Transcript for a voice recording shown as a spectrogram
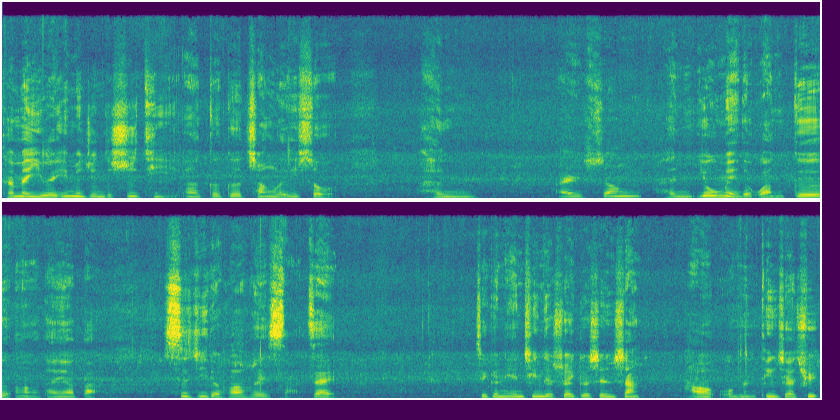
他们以为 Imogen 的尸体啊，哥哥唱了一首很哀伤、很优美的挽歌啊，他要把。四季的花卉洒在这个年轻的帅哥身上。好，我们听下去。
